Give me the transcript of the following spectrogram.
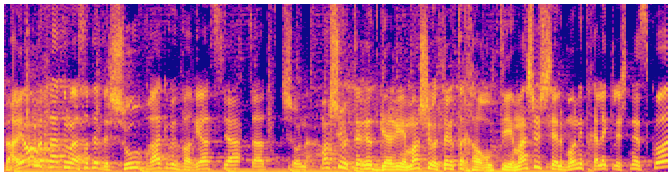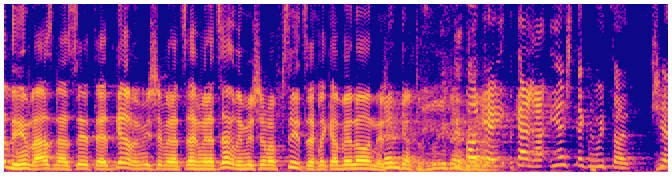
והיום החלטנו לעשות את זה שוב, רק בווריאציה קצת שונה. משהו יותר אתגרי, משהו יותר תחרותי, משהו של בוא נתחלק לשני סקוואדים, ואז נעשה את האתגר, ומי שמנצח מנצח, ומי שמפסיד צריך לקבל עונש. כן, גל, תסבירי את האתגר. אוקיי, ככה, יש שתי קבוצות של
